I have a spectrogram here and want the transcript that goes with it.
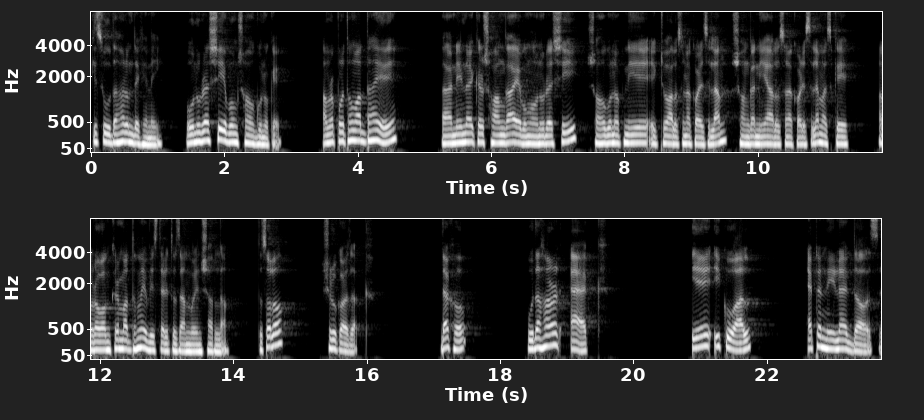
কিছু উদাহরণ দেখে নেই, অনুরাশি এবং সহগুণকে। আমরা প্রথম অধ্যায়ে নির্ণায়কের সংজ্ঞা এবং অনুরাশি সহগুণক নিয়ে একটু আলোচনা করেছিলাম, সংজ্ঞা নিয়ে আলোচনা করেছিলাম। আজকে আমরা অঙ্কের মাধ্যমে বিস্তারিত জানব ইনশাআল্লাহ। তো চলো শুরু করা যাক। দেখো উদাহরণ এক, এ ইকুয়াল একটা নির্ণায়ক দেওয়া আছে।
